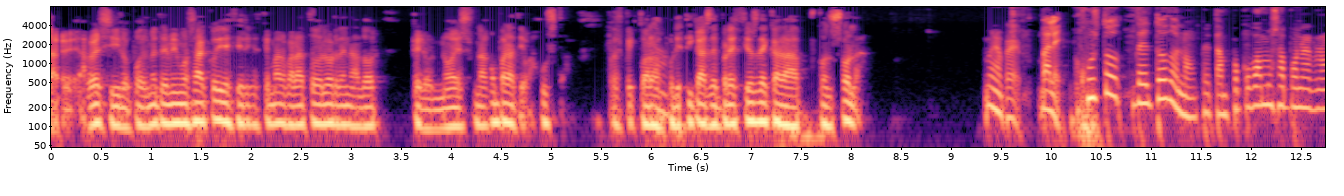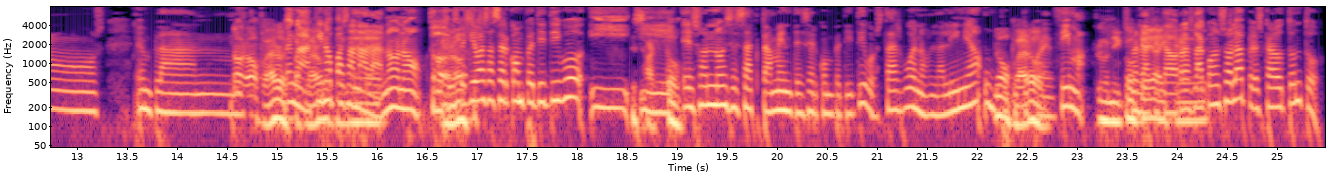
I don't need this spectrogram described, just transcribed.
a ver si lo puedes meter en el mismo saco y decir que es que más barato el ordenador, pero no es una comparativa justa respecto a las políticas de precios de cada consola. Bueno, pero, vale, justo del todo no, pero tampoco vamos a ponernos en plan... No, no, claro. Venga, aquí claro, no pasa tiene- nada, no, no. Dijiste no, que ibas a ser competitivo y, eso no es exactamente ser competitivo. Estás, bueno, en la línea un No, poquito claro. por encima. Lo único es verdad que que, hay te ahorras que- la consola, pero es claro, tonto,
